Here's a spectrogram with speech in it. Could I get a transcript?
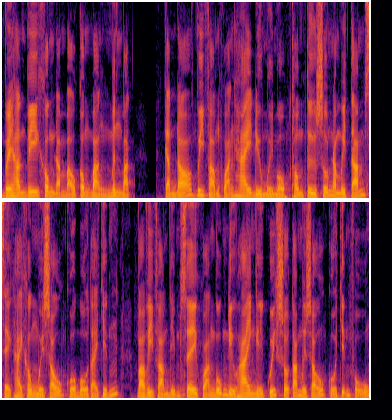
về hành vi không đảm bảo công bằng, minh bạch, Cạnh đó, vi phạm khoảng 2 điều 11 thông tư số 58 2016 của Bộ Tài chính và vi phạm điểm C khoảng 4 điều 2 nghị quyết số 86 của Chính phủ,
